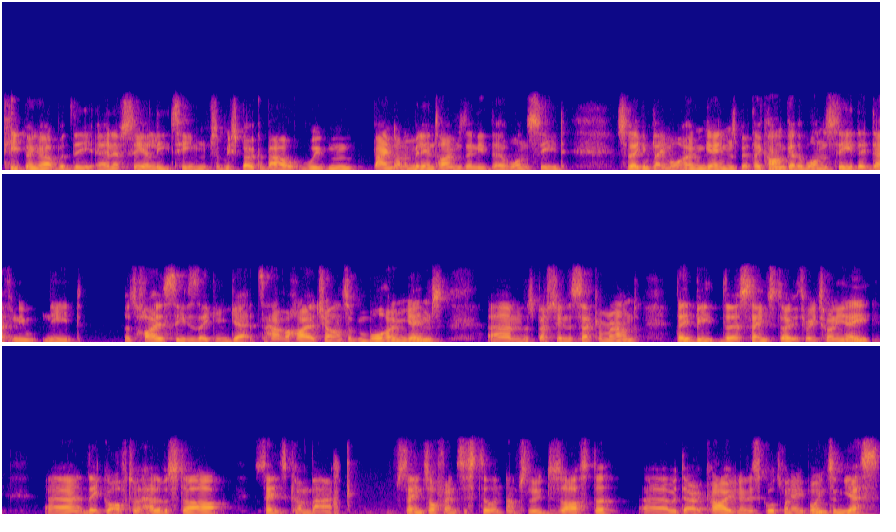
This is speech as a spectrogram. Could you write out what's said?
keeping up with the NFC elite teams that we spoke about. We've banged on a million times they need the one seed so they can play more home games. But if they can't get the one seed, they definitely need as high a seed as they can get to have a higher chance of more home games, um, especially in the second round. They beat the Saints 33 28. Uh, they got off to a hell of a start. Saints come back. Saints offense is still an absolute disaster uh, with Derek Carr, even though they scored 28 points. And yes,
